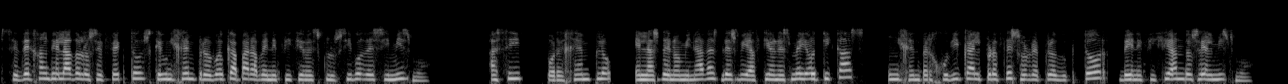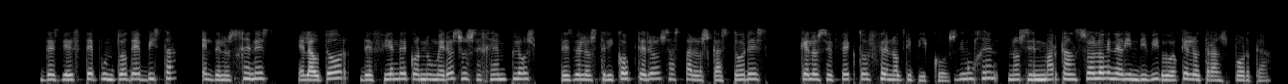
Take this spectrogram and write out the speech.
se dejan de lado los efectos que un gen provoca para beneficio exclusivo de sí mismo. Así, por ejemplo, en las denominadas desviaciones meióticas, un gen perjudica el proceso reproductor, beneficiándose él mismo. Desde este punto de vista, el de los genes, el autor defiende con numerosos ejemplos, desde los tricópteros hasta los castores, que los efectos fenotípicos de un gen no se enmarcan solo en el individuo que lo transporta,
